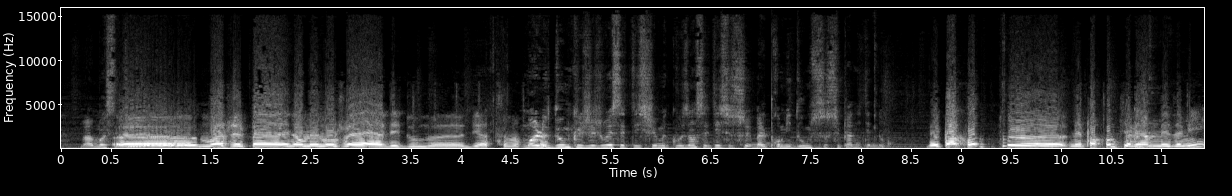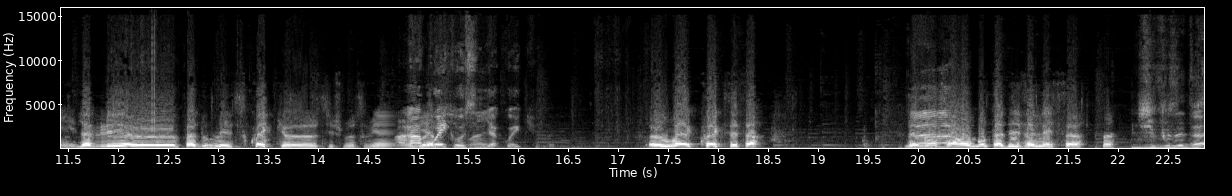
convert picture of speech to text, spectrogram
bah, moi, c'était. Euh, euh, moi, j'ai pas énormément joué à des Doom euh, directement. Moi, le Doom que j'ai joué, c'était chez mes cousins, c'était ce- bah, le premier Doom sur Super Nintendo. Mais par contre, euh, mais par contre, il y avait un de mes amis, il avait euh, pas Doom mais Quake, euh, si je me souviens. Ah, Ah. Quake aussi, il Ouais. y a Quake. Euh, ouais, Quake, c'est ça. Mais bon, Euh. ça remonte à des années, ça. Je vous ai deux, Euh.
